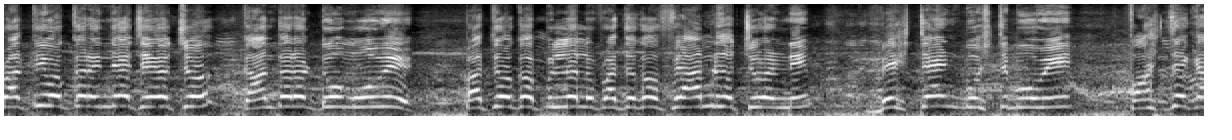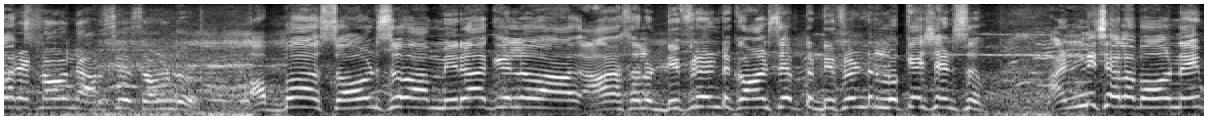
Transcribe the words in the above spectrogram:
ప్రతి ఒక్కరు ఎంజాయ్ చేయొచ్చు. కాంతారా టూ మూవీ ప్రతి ఒక్క పిల్లలు ప్రతి ఒక్క ఫ్యామిలీ చూడండి. Best and best movie first sound అబ్బా సౌండ్స్ ఆ మిరాకిల్ అసలు డిఫరెంట్ కాన్సెప్ట్ డిఫరెంట్ లొకేషన్స్ అన్నీ చాలా బాగున్నాయి.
